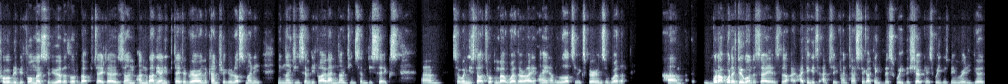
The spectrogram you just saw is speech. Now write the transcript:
probably before most of you ever thought about potatoes. I'm, I'm, about the only potato grower in the country who lost money in 1975 and 1976. Um, so when you start talking about weather, I, I have lots of experience of weather. Um, what, I, what I do want to say is that I, I, think it's absolutely fantastic. I think this week, the showcase week has been really good.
